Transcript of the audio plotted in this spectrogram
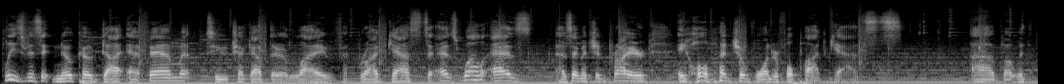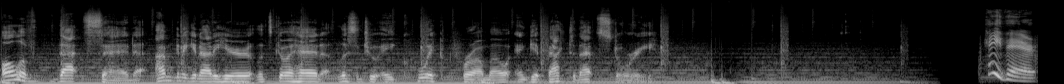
please visit noco.fm to check out their live broadcasts, as well as, as I mentioned prior, a whole bunch of wonderful podcasts. Uh, but with all of that said, I'm going to get out of here. Let's go ahead, listen to a quick promo, and get back to that story. Hey there,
